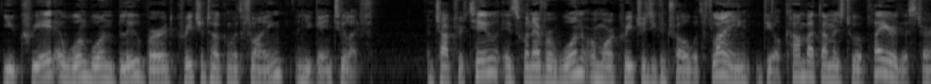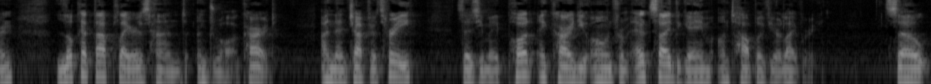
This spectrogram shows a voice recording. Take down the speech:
you create a 1 1 blue bird creature token with flying, and you gain two life. And chapter 2 is whenever one or more creatures you control with flying deal combat damage to a player this turn, look at that player's hand and draw a card. And then chapter 3 says you may put a card you own from outside the game on top of your library. So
